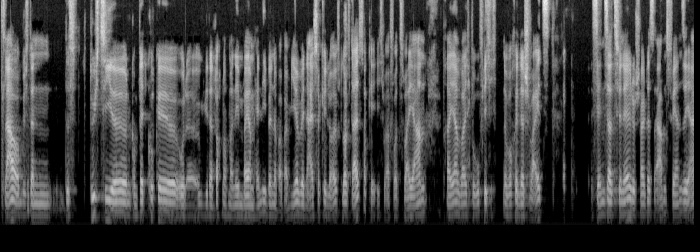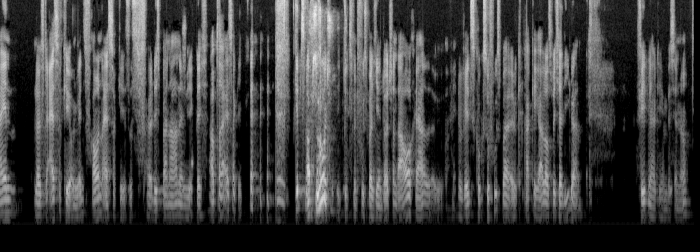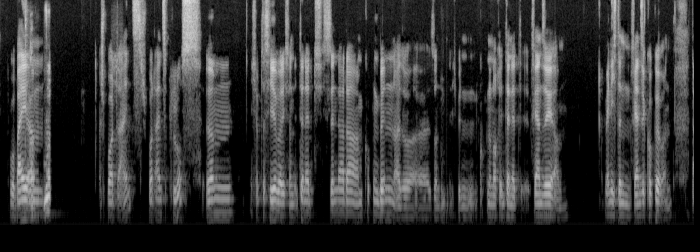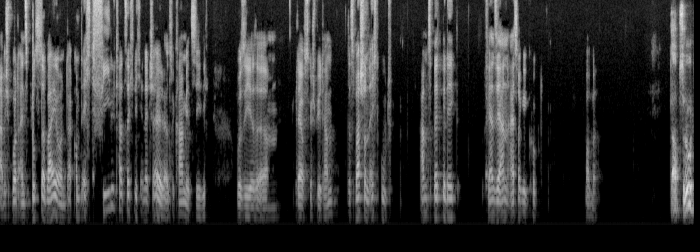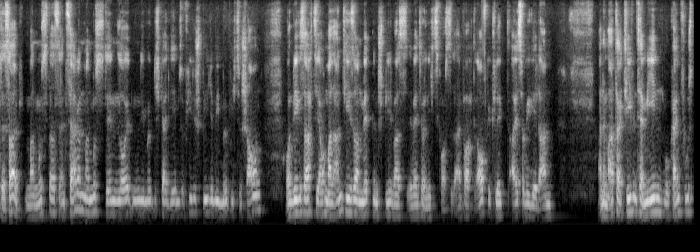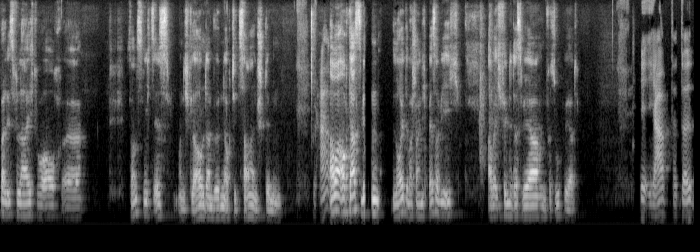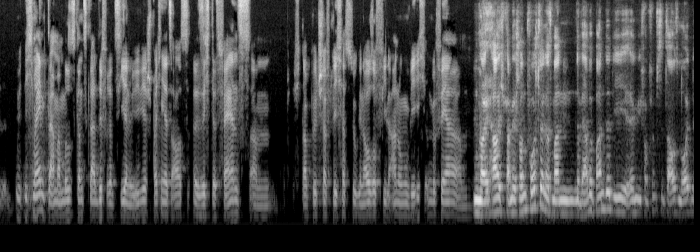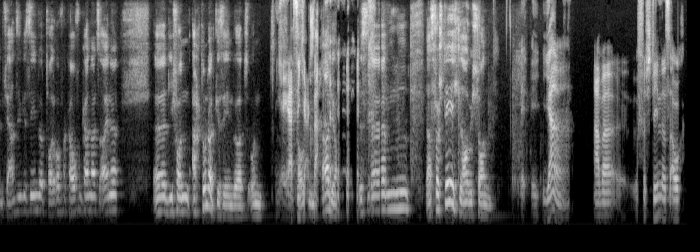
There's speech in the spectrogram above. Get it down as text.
klar, ob ich dann das durchziehe und komplett gucke oder irgendwie dann doch nochmal nebenbei am Handy bin, aber bei mir, wenn Eishockey läuft, läuft Eishockey. Ich war vor zwei Jahren, drei Jahren war ich beruflich eine Woche in der Schweiz. Sensationell, du schaltest abends Fernsehen ein, läuft Eishockey und wenn es Frauen-Eishockey ist, ist es völlig Banane, wirklich. Hauptsache Eishockey. gibt's mit Absolut. Fußball, gibt's mit Fußball hier in Deutschland auch, ja. Wenn du willst, guckst du Fußball, egal aus welcher Liga. Fehlt mir halt hier ein bisschen, ne? Wobei, ähm, Sport 1, Sport 1 Plus. Ähm, ich habe das hier, weil ich so ein Internetsender da am gucken bin. Also äh, so ein, ich bin gucke nur noch Internet, Fernseh, ähm, wenn ich dann Fernseh gucke und da habe ich Sport 1 Plus dabei und da kommt echt viel tatsächlich NHL. Also kam jetzt die, wo sie ähm, Playoffs gespielt haben. Das war schon echt gut. Abends Bett gelegt, Fernseher an, Eishockey geguckt. Bombe. Absolut, deshalb. Man muss das entzerren, man muss den Leuten die Möglichkeit geben, so viele Spiele wie möglich zu schauen. Und wie gesagt, sie auch mal anteasern mit einem Spiel, was eventuell nichts kostet. Einfach draufgeklickt, Eishockey geht an. An einem attraktiven Termin, wo kein Fußball ist, vielleicht, wo auch äh, sonst nichts ist. Und ich glaube, dann würden auch die Zahlen stimmen. Ja. Aber auch das wissen Leute wahrscheinlich besser wie ich. Aber ich finde, das wäre ein Versuch wert. Ja, da, da, ich meine, klar, man muss es ganz klar differenzieren. Wir sprechen jetzt aus äh, Sicht des Fans. Ähm, ich glaube, wirtschaftlich hast du genauso viel Ahnung wie ich ungefähr. Ähm, naja, ich kann mir schon vorstellen, dass man eine Werbebande, die irgendwie von 15.000 Leuten im Fernsehen gesehen wird, teurer verkaufen kann als eine, äh, die von 800 gesehen wird. Und ja, ja sicher, klar. Stadion. Das, ähm, das verstehe ich, glaube ich, schon. Äh, ja, aber verstehen das auch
